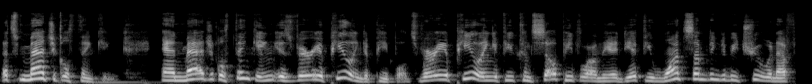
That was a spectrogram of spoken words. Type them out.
That's magical thinking. And magical thinking is very appealing to people. It's very appealing if you can sell people on the idea. If you want something to be true enough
